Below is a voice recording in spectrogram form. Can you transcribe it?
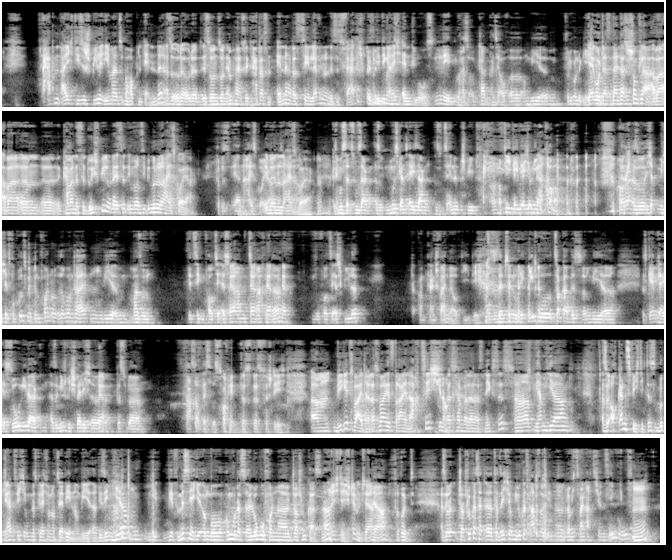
Hatten eigentlich diese Spiele jemals überhaupt ein Ende? Also oder oder ist so ein so ein Empire State, hat das ein Ende? Hat das zehn Level und ist es fertig? Oder sind die Dinger eigentlich endlos? Nee, du hast klar, du kannst ja auch äh, irgendwie äh, für die Hunde gehen. Ja gut, das, nein, das ist schon klar. Aber aber ähm, äh, kann man das denn durchspielen oder ist das im Prinzip immer nur eine Highscore-Jagd? Ich glaube, das ist eher ein Highscore. Immer ja. nur eine Highscore-Jagd. Ne? Also Ich muss dazu sagen, also muss ich ganz ehrlich sagen, also zu Ende gespielt, auf die Idee wäre ich auch nie gekommen. Ja, also ich habe mich jetzt vor kurzem mit einem Freund darüber unterhalten, irgendwie ähm, mal so einen witzigen VCS-Abend zu machen, ja, ne? ja. so VCS-Spiele. Da kommt kein Schwein mehr auf die Idee. Also selbst wenn du Re- Retro-Zocker bist, irgendwie äh, das Gameplay ist so nieder, also niedrigschwellig, äh, Ja. dass du da da hast du auch besseres zu Okay, das, das verstehe ich. Ähm, wie geht's weiter? Das war jetzt 83. Genau. Was haben wir dann als nächstes? Äh, wir haben hier, also auch ganz wichtig, das ist wirklich Ja. ganz wichtig, um das vielleicht auch noch zu erwähnen. Irgendwie. Äh, Wir sehen hier, wir, vermissen ja hier irgendwo irgendwo das äh, Logo von äh, George Lucas, ne? Richtig, stimmt, ja. Ja, verrückt. Also George Lucas hat äh, tatsächlich irgendwie Lucas Arts, äh, glaube ich, 82 ins Leben gerufen, Mhm.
